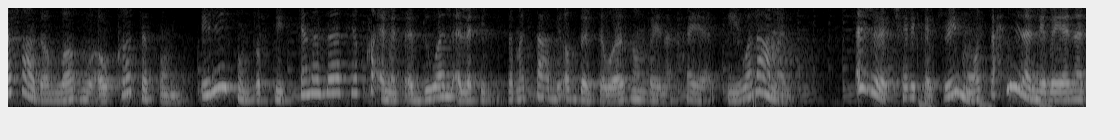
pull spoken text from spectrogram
أسعد الله أوقاتكم. إليكم تصنيف كندا في قائمة الدول التي تتمتع بأفضل توازن بين الحياة والعمل. أجرت شركة ريموت تحليلا لبيانات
